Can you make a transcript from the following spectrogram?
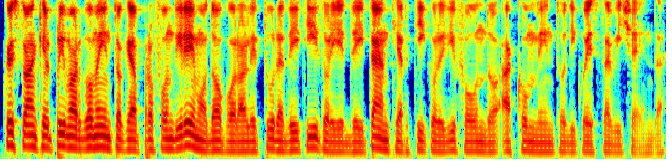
Questo è anche il primo argomento che approfondiremo dopo la lettura dei titoli e dei tanti articoli di fondo a commento di questa vicenda.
